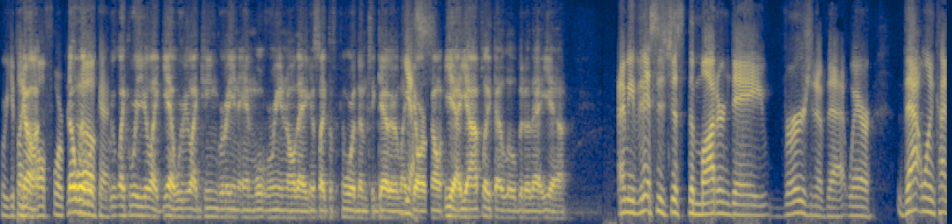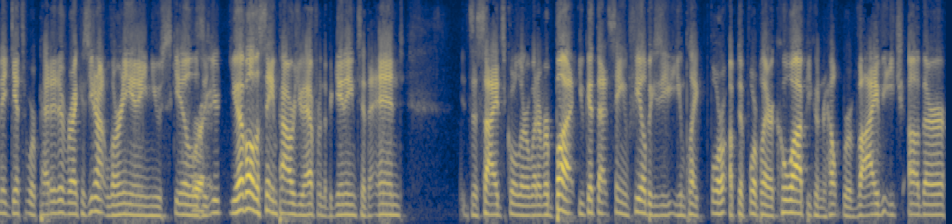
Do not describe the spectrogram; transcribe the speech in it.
where you play no, all four? No, oh, okay. Like where you're like, yeah, where you're like Jean Grey and, and Wolverine and all that. It's like the four of them together. Like yes. going, yeah, yeah. I played that a little bit of that. Yeah. I mean, this is just the modern day version of that, where that one kind of gets repetitive, right? Because you're not learning any new skills. Right. You you have all the same powers you have from the beginning to the end it's a side scroller or whatever, but you get that same feel because you, you can play four up to four player co op. You can help revive each other.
